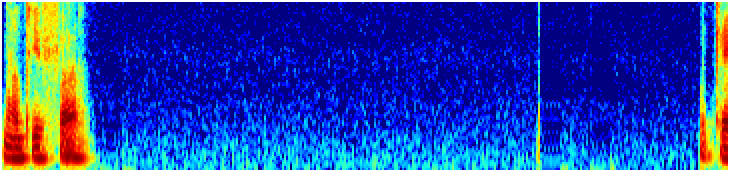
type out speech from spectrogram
Nazifa. Okay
